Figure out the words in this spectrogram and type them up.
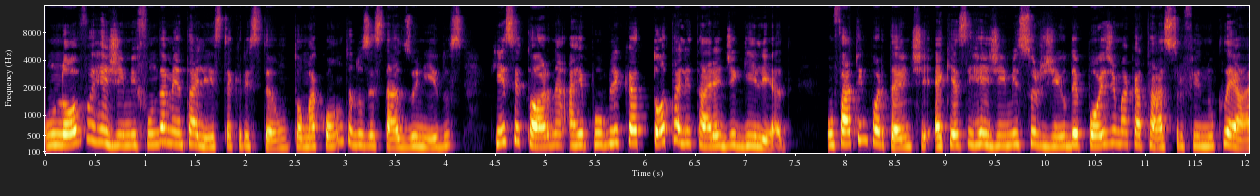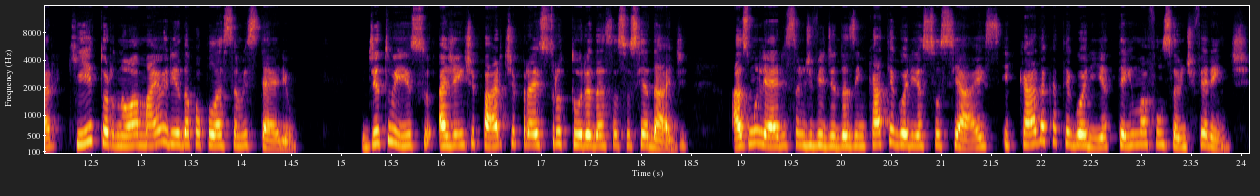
Um novo regime fundamentalista cristão toma conta dos Estados Unidos, que se torna a República Totalitária de Gilead, um fato importante é que esse regime surgiu depois de uma catástrofe nuclear que tornou a maioria da população estéril. Dito isso, a gente parte para a estrutura dessa sociedade. As mulheres são divididas em categorias sociais e cada categoria tem uma função diferente.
